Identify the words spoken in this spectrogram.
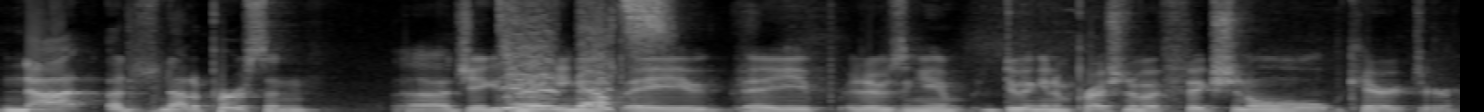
not a not a person. Uh, Jake is Darren, making up a a doing a- doing an impression of a fictional character.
